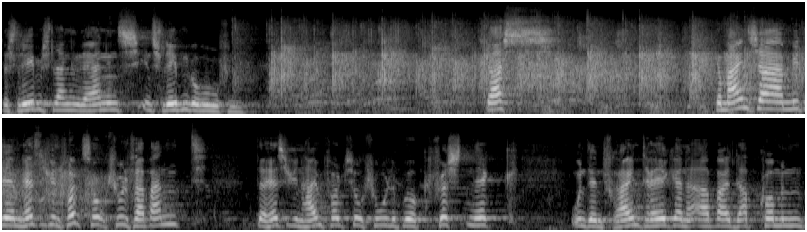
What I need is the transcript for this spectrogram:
des lebenslangen Lernens ins Leben gerufen. Das gemeinsam mit dem Hessischen Volkshochschulverband, der Hessischen Heimvolkshochschule Burg Fürsteneck und den freien Trägern erarbeitete Abkommen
